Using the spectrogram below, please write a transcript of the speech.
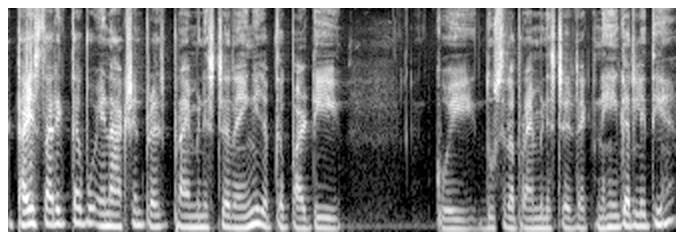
अट्ठाईस तारीख तक वो इन एक्शन प्राइम मिनिस्टर रहेंगी जब तक पार्टी कोई दूसरा प्राइम मिनिस्टर इलेक्ट नहीं कर लेती है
